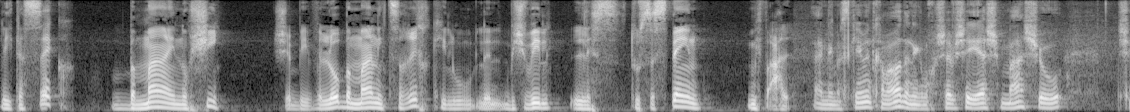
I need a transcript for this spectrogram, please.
להתעסק במה האנושי שבי, ולא במה אני צריך כאילו בשביל to sustain מפעל. אני מסכים איתך מאוד אני גם חושב שיש משהו שגם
